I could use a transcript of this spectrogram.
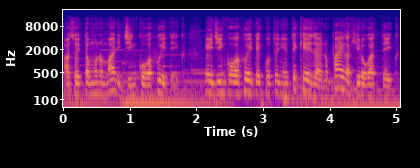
あそういったものもあり人口が増えていく、え。人口が増えていくことによって経済のパイが広がっていく。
